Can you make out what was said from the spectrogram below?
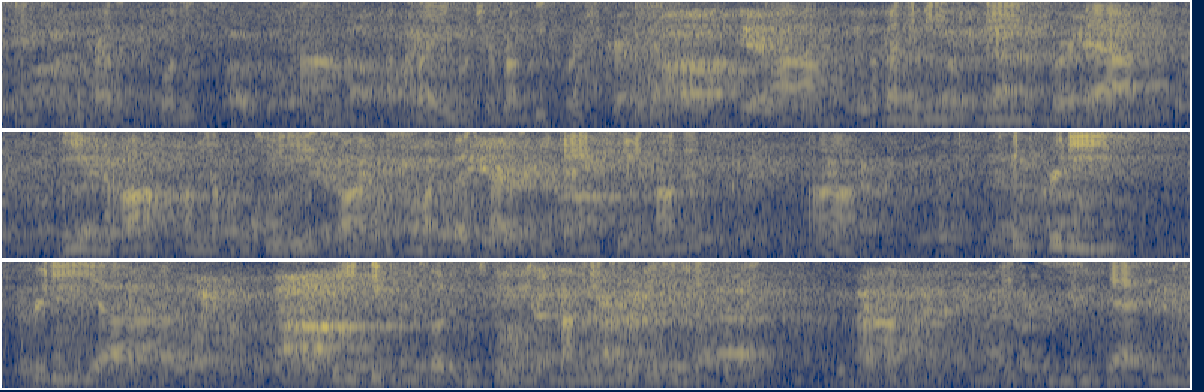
Samsung Paralympic Vloggers. Um, I play wheelchair rugby for Australia. Um, I've only been in the team for about a year and a half, coming up on two years, so I, this is my first Paralympic Games here in London. Um, it's been pretty, pretty, uh, pretty different sort of experience coming into the village yesterday. Um, it's yeah, it's.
